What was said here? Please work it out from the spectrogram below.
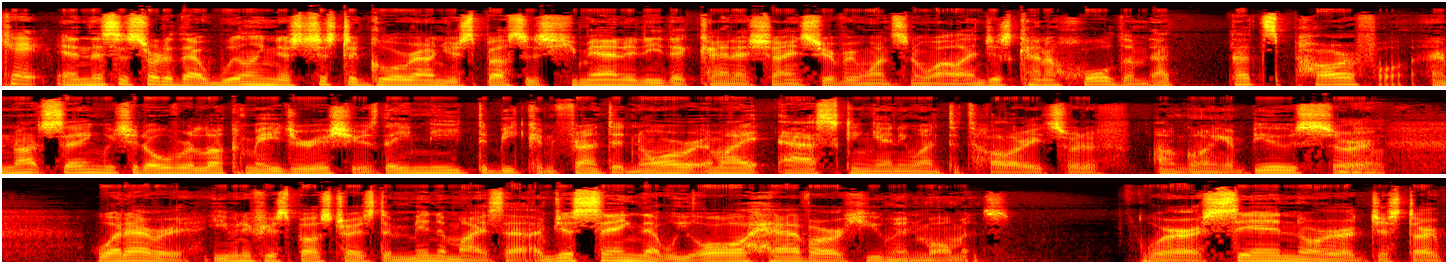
Okay. And this is sort of that willingness just to go around your spouse's humanity that kind of shines through every once in a while and just kind of hold them. That that's powerful. I'm not saying we should overlook major issues. They need to be confronted. Nor am I asking anyone to tolerate sort of ongoing abuse or No. whatever, even if your spouse tries to minimize that. I'm just saying that we all have our human moments where our sin or just our,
